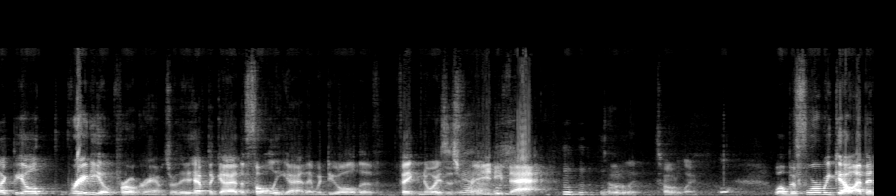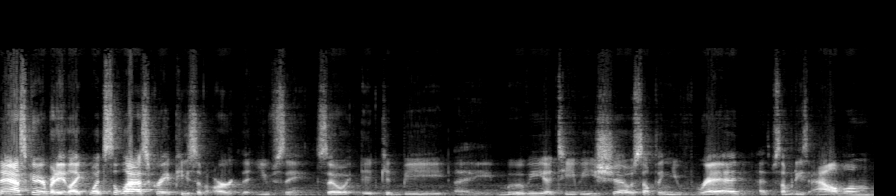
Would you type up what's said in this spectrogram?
Like the old radio programs where they'd have the guy, the Foley guy, that would do all the fake noises for you. You need that. Totally. Totally. Well, before we go, I've been asking everybody, like, what's the last great piece of art that you've seen? So it could be a movie, a TV show, something you've read, uh, somebody's album.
